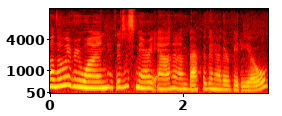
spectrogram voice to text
Hello everyone, this is Mary Ann and I'm back with another video.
